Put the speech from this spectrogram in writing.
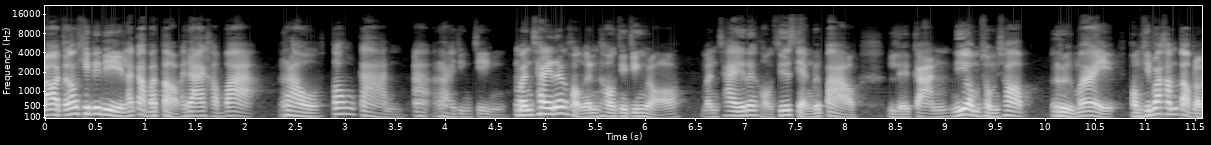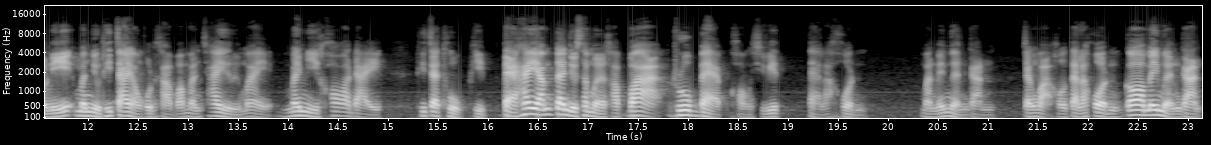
เราอาจจะต้องคิดดีๆ แล้วกลับมาตอบให้ได้ครับว่า เราต้องการอะไรจริง ๆ มันใช่เรื่องของเงินทองจริงๆหรอ มันใช่เรื่องของชื่อเสียงหรือเปล่า หรือการนิยมชมชอบหรือไม่ ผมคิดว่าคำตอบเหล่านี้มันอยู่ที่ใจของคุณครับว่ามันใช่หรือไม่ ไม่มีข้อใดที่จะถูกผิด แต่ให้ย้ำเตือนอยู่เสมอครับว่ารูปแบบของชีวิตแต่ละคน มันไม่เหมือนกัน จังหวะของแต่ละคนก็ไม่เหมือนกัน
